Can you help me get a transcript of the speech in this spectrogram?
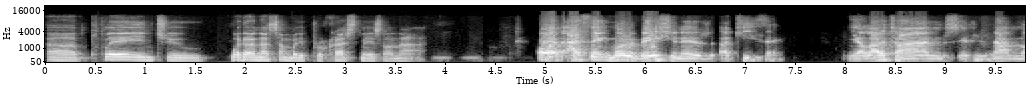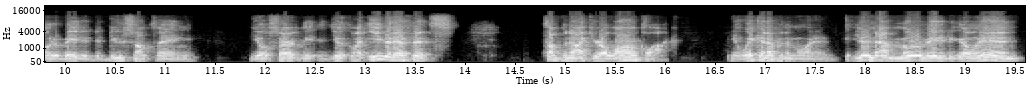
uh, play into whether or not somebody procrastinates or not? Oh, I, I, think motivation is a key thing. Yeah, a lot of times, if you're not motivated to do something, you'll certainly you like even if it's something like your alarm clock. You know, waking up in the morning. If you're not motivated to go in,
